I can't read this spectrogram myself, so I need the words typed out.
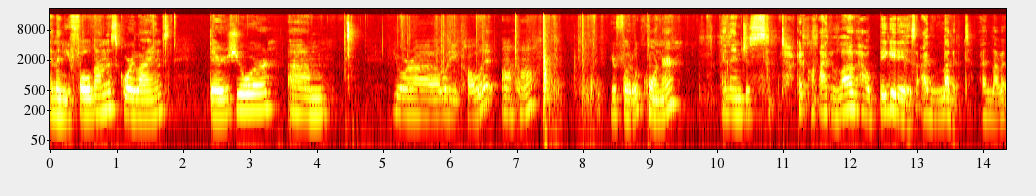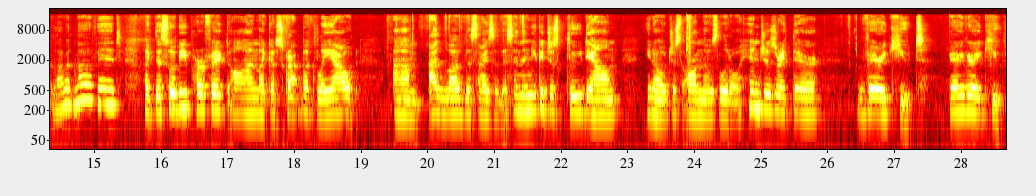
And then you fold on the score lines. There's your, um, your, uh, what do you call it? Uh-huh. Your photo corner. And then just tuck it on. I love how big it is. I love it. I love it, love it, love it. Like this would be perfect on like a scrapbook layout um, I love the size of this. And then you could just glue down, you know, just on those little hinges right there. Very cute. Very, very cute.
